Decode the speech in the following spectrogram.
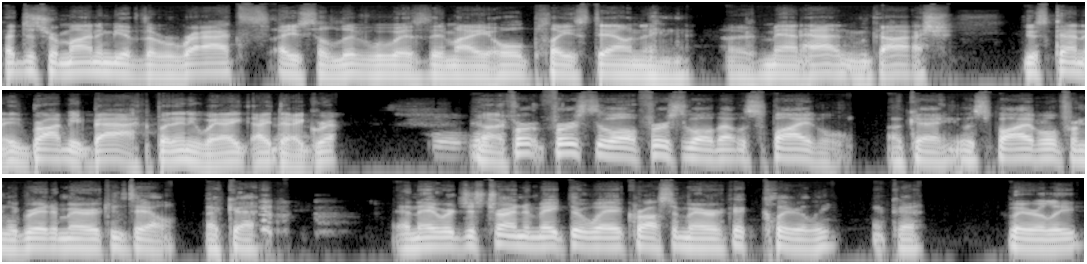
That just reminded me of the rats I used to live with in my old place down in uh, Manhattan. Gosh, just kind of it brought me back. But anyway, I, I digress. Well, first of all, first of all, that was Fievel. Okay, it was Fievel from the Great American Tail. Okay, and they were just trying to make their way across America. Clearly, okay, clearly.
